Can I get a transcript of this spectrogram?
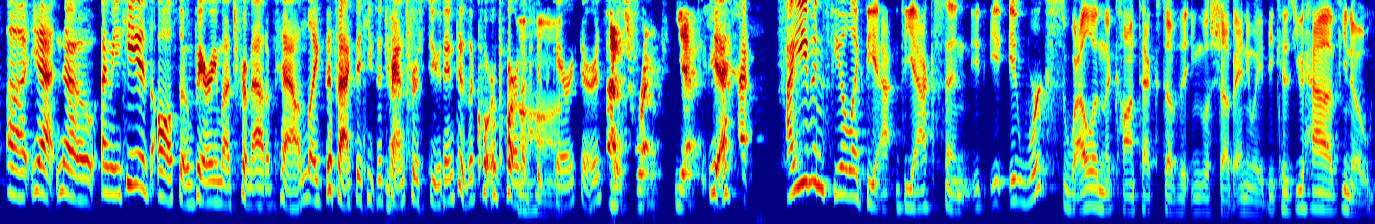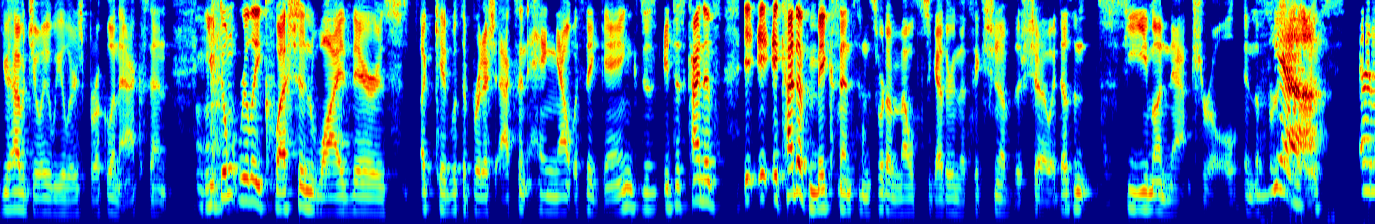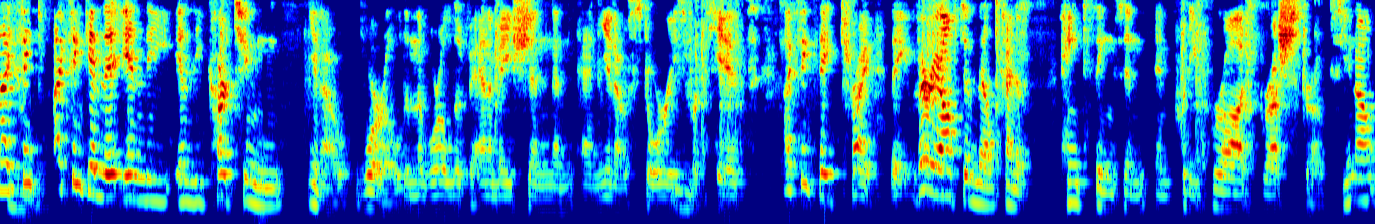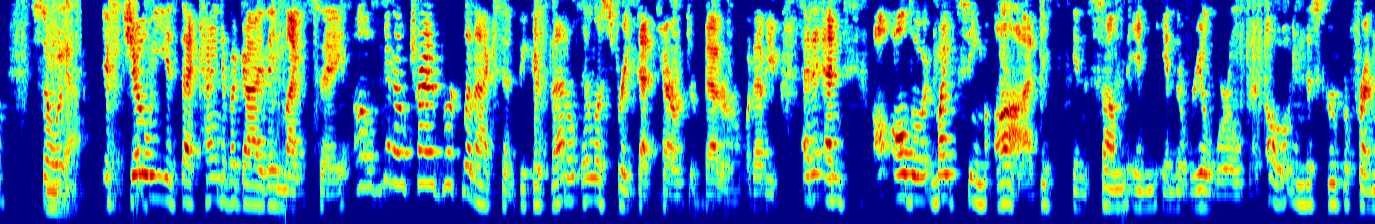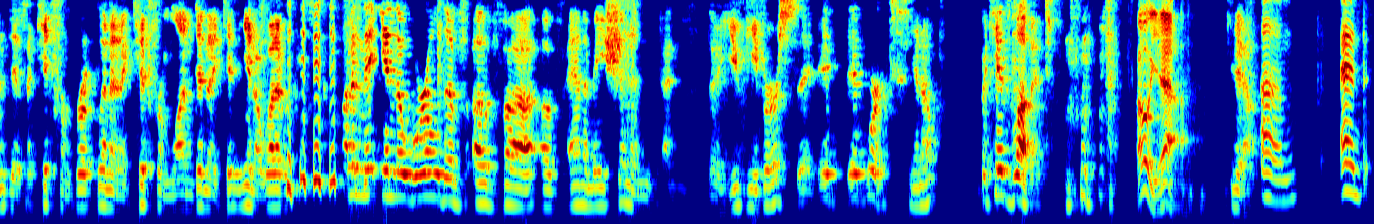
Uh, yeah, no, I mean he is also very much from out of town. Like the fact that he's a transfer student is a core part of his Uh-huh. character. It's just, That's right. Yes. yes, I even feel like the the accent it, it, it works well in the context of the English dub anyway because you have you know you have Joey Wheeler's Brooklyn accent. You Mhm. don't really question why there's a kid with a British accent hanging out with the gang. Just it just kind of it, it it kind of makes sense and sort of melts together in the fiction of the show. It doesn't seem unnatural in the first Yeah. place. And I mm-hmm. think I think in the in the in the cartoon you know world in the world of animation and and you know stories mm-hmm. for kids, I think they try they very often they'll kind of paint things in in pretty broad brush strokes, you know. So Yeah. if, if Joey is that kind of a guy, they might say, oh, you know, try a Brooklyn accent because that'll illustrate that character better or whatever you. And and although it might seem odd in some in in the real world that oh, in this group of friends, there's a kid from Brooklyn and a kid from London and a kid, you know, whatever. but in the in the world of of uh, of animation and, and the Yugi verse, it, it it works. You know, the kids love it. Oh yeah. Yeah. um, and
